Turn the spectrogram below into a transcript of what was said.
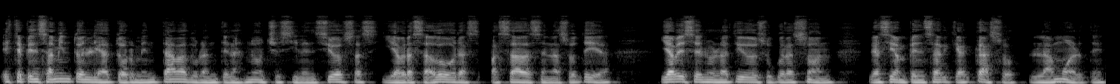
Este pensamiento le atormentaba durante las noches silenciosas y abrasadoras pasadas en la azotea, y a veces los latidos de su corazón le hacían pensar que acaso la muerte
